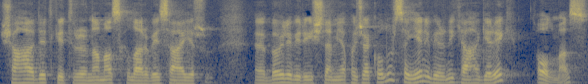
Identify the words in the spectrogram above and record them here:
şehadet getirir, namaz kılar vesaire e, böyle bir işlem yapacak olursa yeni bir nikaha gerek olmaz.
